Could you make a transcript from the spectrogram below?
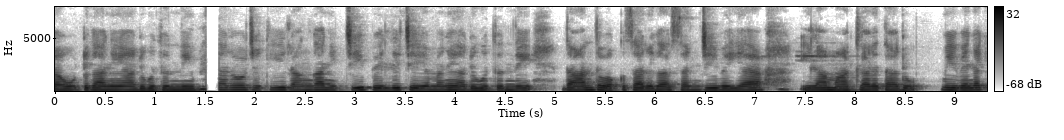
డౌట్గానే అడుగుతుంది. సరోజకి రంగానిచ్చి పెళ్ళి చేయమని అడుగుతుంది. దాంతో ఒక్కసారిగా సంజీవయ్య ఇలా మాట్లాడతాడు. మీ వెనక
